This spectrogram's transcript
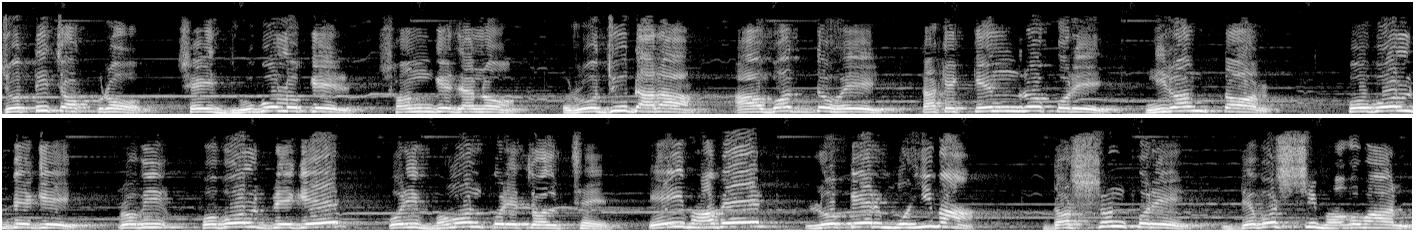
জ্যোতিচক্র সেই ধ্রুবলোকের সঙ্গে যেন রজু দ্বারা আবদ্ধ হয়ে তাকে কেন্দ্র করে নিরন্তর প্রবল বেগে প্রবি- প্রবল বেগে পরিভ্রমণ করে চলছে। এইভাবে লোকের মহিমা দর্শন করে দেবশ্রী ভগবান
